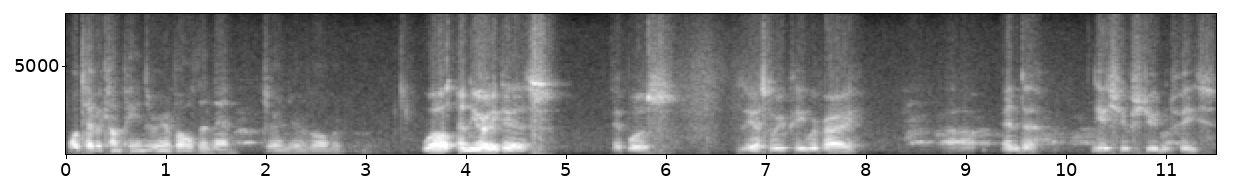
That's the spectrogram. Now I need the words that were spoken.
What type of campaigns were you involved in then during your involvement? Well, in the early days, it was the SWP were very uh, into the issue of student fees.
